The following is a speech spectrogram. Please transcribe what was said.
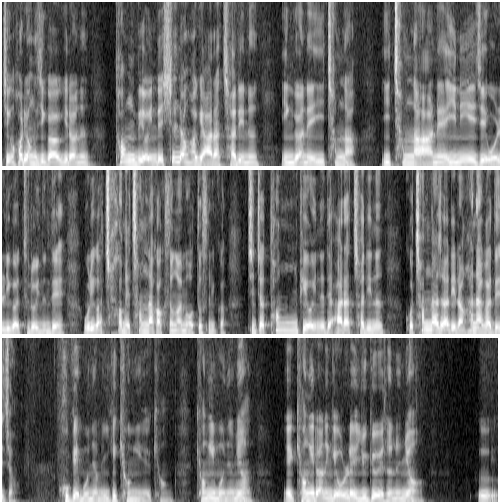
지금 허령지각이라는 텅 비어있는데 신령하게 알아차리는 인간의 이 참나, 이 참나 안에 이니에지의 원리가 들어있는데 우리가 처음에 참나 각성하면 어떻습니까? 진짜 텅 비어있는데 알아차리는 그 참나 자리랑 하나가 되죠. 그게 뭐냐면 이게 경이에요, 경. 경이 뭐냐면 예, 경이라는 게 원래 유교에서는요. 그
